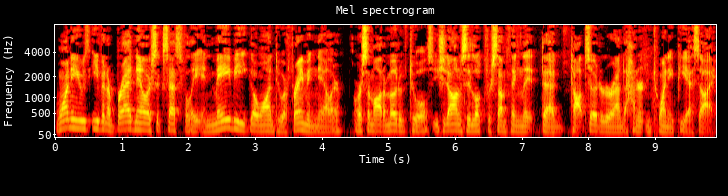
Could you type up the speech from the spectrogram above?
want to use even a brad nailer successfully and maybe go on to a framing nailer or some automotive tools, you should honestly look for something that uh, tops out at around 120 psi.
